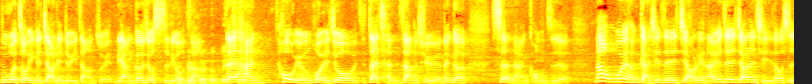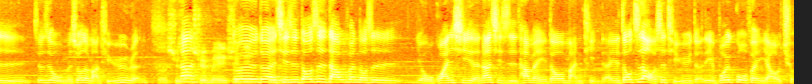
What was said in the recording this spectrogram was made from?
如果只有一个教练就一张嘴，两个就十六张，错再含后援会就再乘上去，那个是很难控制的。那我也很感谢这些教练啊，因为这些教练其实都是就是我们说的嘛，体育人，学长学妹，对对对，其实都是大部分都是有关系的。那其实他们也都蛮挺的，也都知道我是体育的，也不会过分要求。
